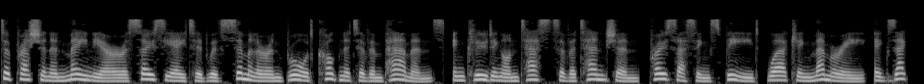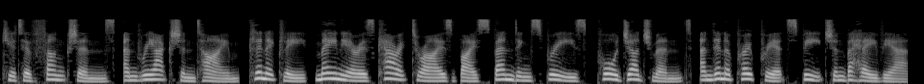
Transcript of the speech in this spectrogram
depression and mania are associated with similar and broad cognitive impairments, including on tests of attention, processing speed, working memory, executive functions, and reaction time. Clinically, mania is characterized by spending sprees, poor judgment, and inappropriate speech and behavior.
